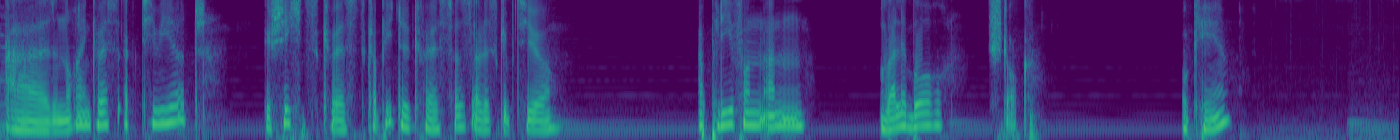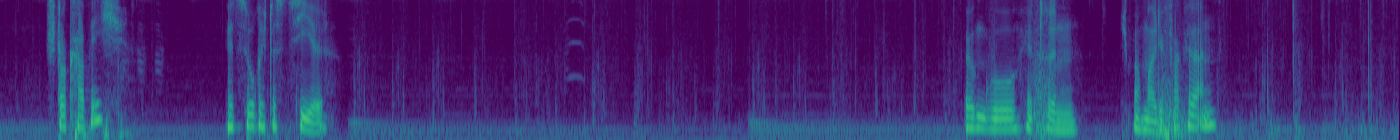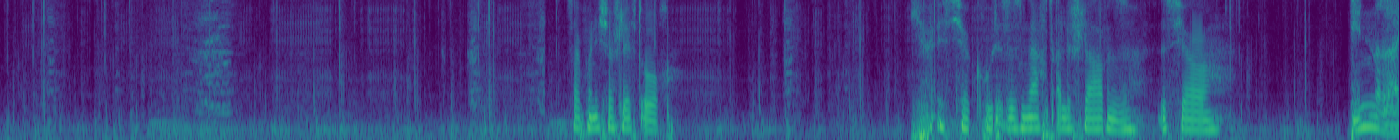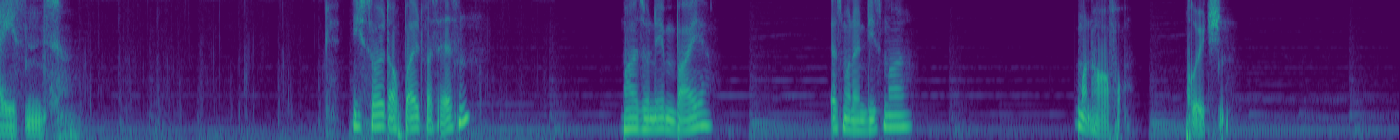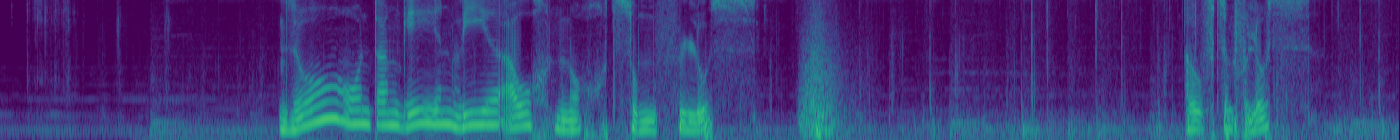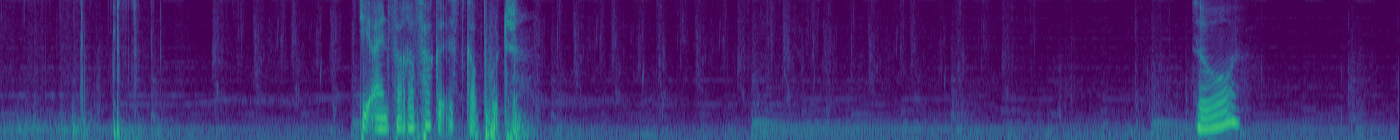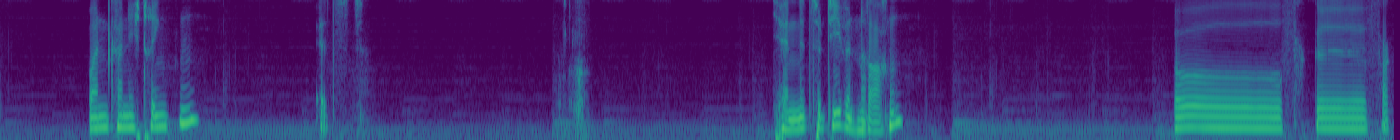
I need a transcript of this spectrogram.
Also noch ein Quest aktiviert. Geschichtsquest, Kapitelquest, was es alles gibt hier. Abliefern an Valebor Stock. Okay. Stock habe ich. Jetzt suche ich das Ziel. Irgendwo hier drin. Ich mach mal die Fackel an. Sag mal nicht, der schläft auch. Ja, ist ja gut. Es ist nachts, alle schlafen sie. Ist ja... Hinreißend. Ich sollte auch bald was essen. Mal so nebenbei. Erstmal dann diesmal. Mal ein Hafer. Brötchen. So, und dann gehen wir auch noch zum Fluss. Auf zum Fluss. Die einfache Fackel ist kaputt. So. Wann kann ich trinken? Jetzt. Die Hände zu tief in den Rachen.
